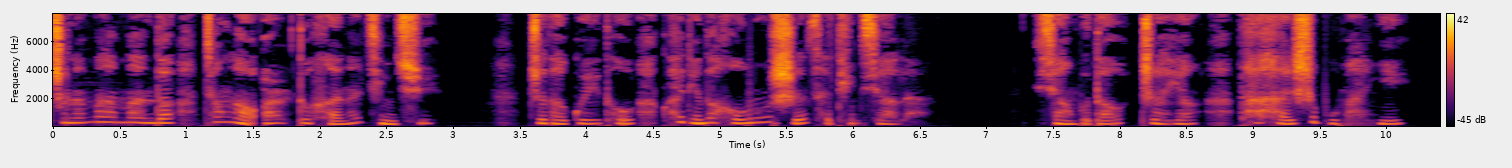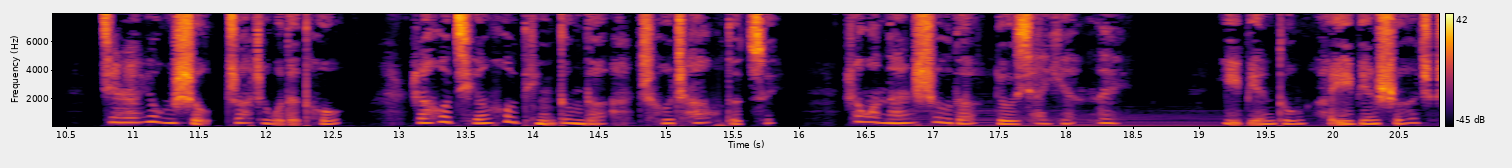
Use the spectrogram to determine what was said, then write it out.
只能慢慢的将老二都含了进去，直到龟头快顶到喉咙时才停下来。想不到这样他还是不满意，竟然用手抓着我的头，然后前后挺动的抽插我的嘴，让我难受的流下眼泪，一边动还一边说着。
